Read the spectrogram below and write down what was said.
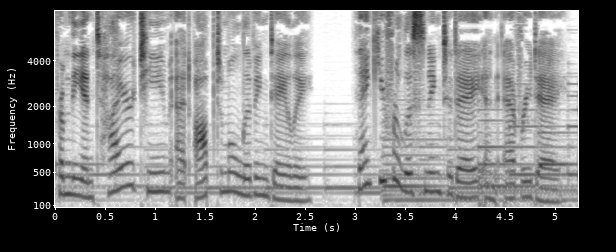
From the entire team at Optimal Living Daily, thank you for listening today and every day.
